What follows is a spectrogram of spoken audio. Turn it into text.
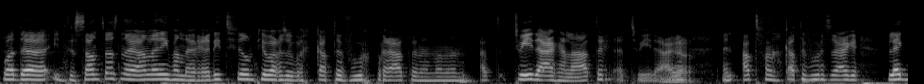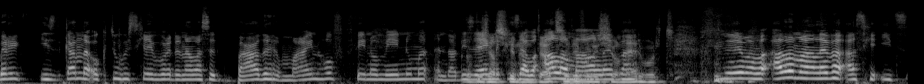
Wat eh, interessant was, naar aanleiding van dat Reddit-filmpje waar ze over kattenvoer praten. En dan een, Ad- twee dagen later, eh, twee dagen, Ja. een ad van kattenvoer zagen. Blijkbaar is, kan dat ook toegeschreven worden aan wat ze het Bader-Meinhof-fenomeen noemen. En dat is Dat is eigenlijk je iets dat we allemaal hebben. wordt. Nee, maar we allemaal hebben als je iets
